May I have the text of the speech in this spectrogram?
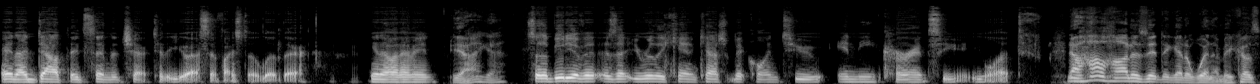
and I doubt they'd send a check to the U.S. if I still live there. You know what I mean? Yeah, yeah. So the beauty of it is that you really can cash Bitcoin to any currency you want. Now, how hard is it to get a winner? Because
